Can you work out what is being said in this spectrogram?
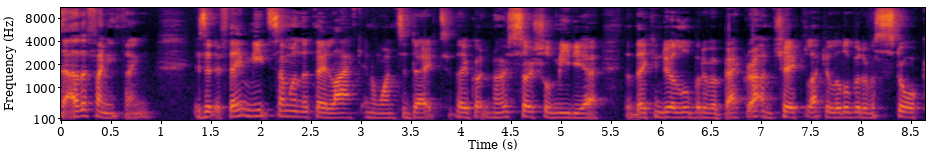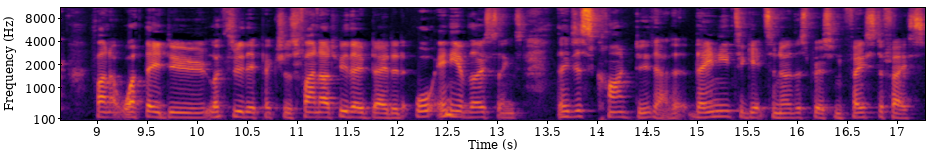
The other funny thing is that if they meet someone that they like and want to date, they've got no social media that they can do a little bit of a background check, like a little bit of a stalk, find out what they do, look through their pictures, find out who they've dated, or any of those things. They just can't do that. They need to get to know this person face to face.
